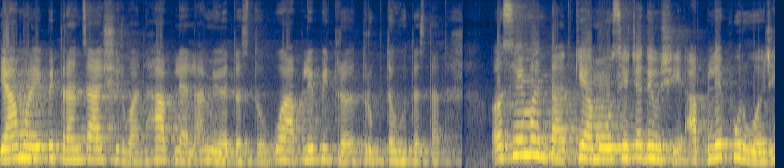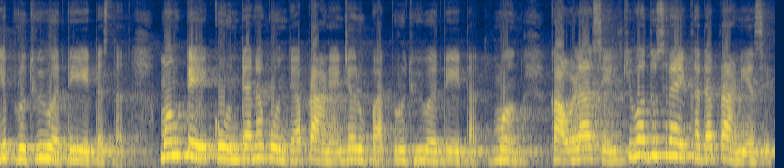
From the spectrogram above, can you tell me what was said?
यामुळे पित्रांचा आशीर्वाद हा आपल्याला मिळत असतो व आपले पित्र तृप्त होत असतात. असे म्हणतात की अमावस्येच्या दिवशी आपले पूर्वज हे पृथ्वीवरती येत असतात. मग ते कोणत्या ना कोणत्या प्राण्यांच्या रूपात पृथ्वीवरती येतात. मग कावळा असेल किंवा दुसरा एखादा प्राणी असेल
